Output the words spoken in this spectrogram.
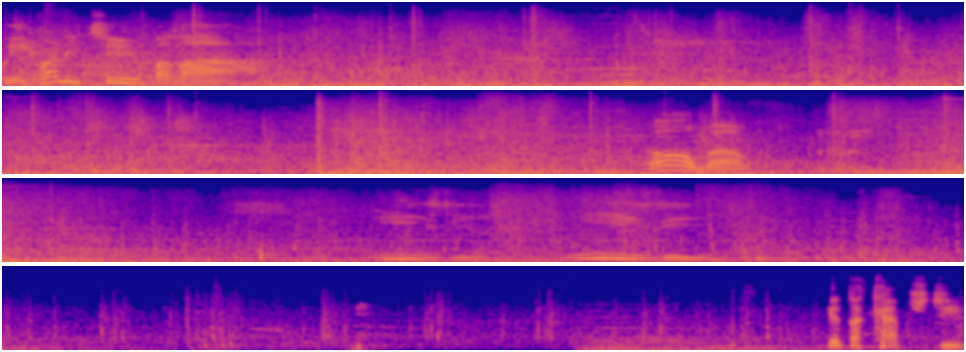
We running to brother. Oh well. Easy, easy. Get the caps, G.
